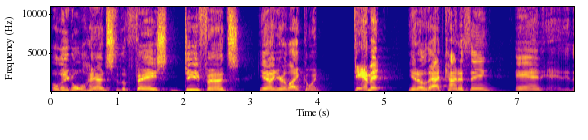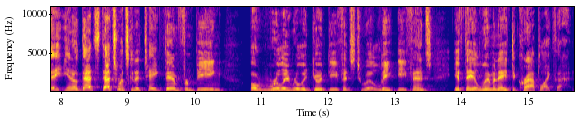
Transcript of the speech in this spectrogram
illegal hands to the face, defense, you know, and you're like going, damn it, you know, that kind of thing. And they, you know, that's that's what's going to take them from being a really, really good defense to elite defense if they eliminate the crap like that.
